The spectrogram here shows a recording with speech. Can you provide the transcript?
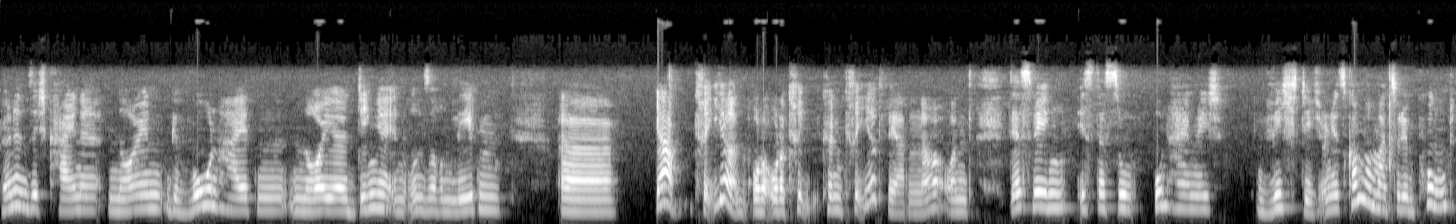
können sich keine neuen Gewohnheiten, neue Dinge in unserem Leben äh, ja, kreieren oder, oder kre können kreiert werden. Ne? Und deswegen ist das so unheimlich wichtig. Und jetzt kommen wir mal zu dem Punkt,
